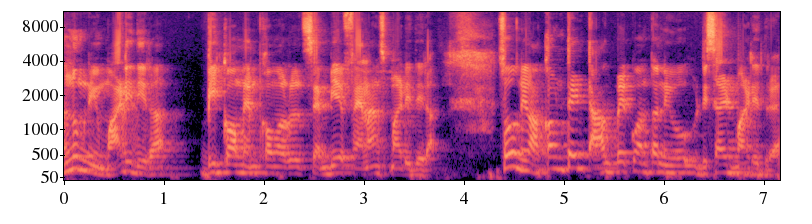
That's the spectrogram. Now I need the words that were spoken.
ಅನ್ನು ನೀವು ಮಾಡಿದ್ದೀರಾ? ಬಿ ಕಾಮ್ ಎಂ ಕಾಮ್ ಅವರ್ಸ್ ಎಂ ಬಿ ಎ ಫೈನಾನ್ಸ್ ಮಾಡಿದ್ದೀರಾ? ಸೊ ನೀವು ಅಕೌಂಟೆಂಟ್ ಆಗಬೇಕು ಅಂತ ನೀವು ಡಿಸೈಡ್ ಮಾಡಿದರೆ.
